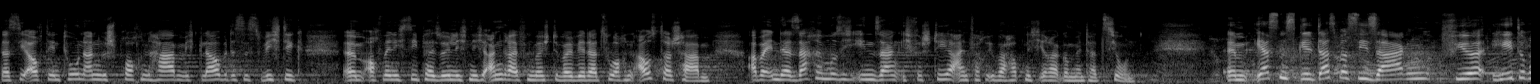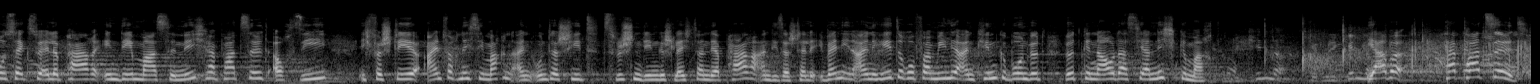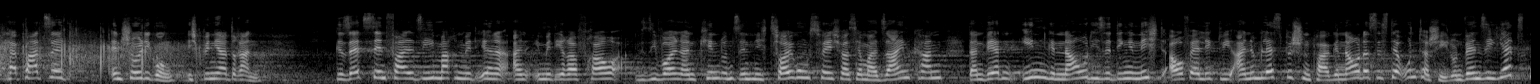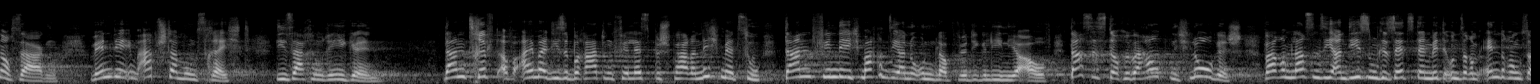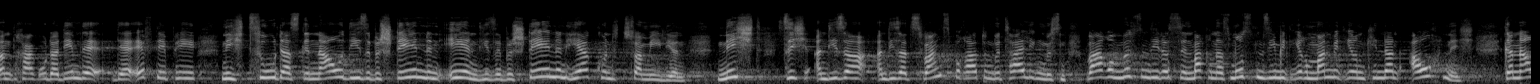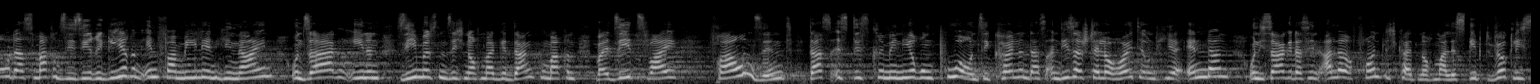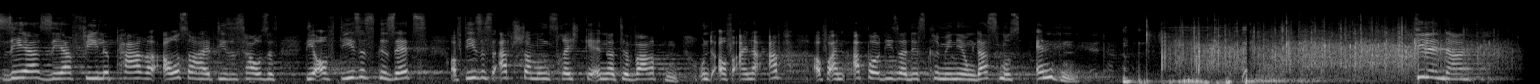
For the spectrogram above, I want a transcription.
dass Sie auch den Ton angesprochen haben. Ich glaube, das ist wichtig, ähm, auch wenn ich Sie persönlich nicht angreifen möchte, weil wir dazu auch einen Austausch haben. Aber in der Sache muss ich Ihnen sagen, ich verstehe einfach überhaupt nicht Ihre Argumentation. Ähm, erstens gilt das, was Sie sagen, für heterosexuelle Paare in dem Maße nicht, Herr Patzelt. Auch Sie, ich verstehe einfach nicht, Sie machen einen Unterschied zwischen den Geschlechtern der Paare an dieser Stelle. Wenn in eine Heterofamilie ein Kind geboren wird, wird genau das ja nicht gemacht. Ja, aber Herr Patzelt, Herr Patzelt, Entschuldigung, ich bin ja dran. Gesetzt den Fall, Sie machen mit, ihr, mit, Ihrer Frau, Sie wollen ein Kind und sind nicht zeugungsfähig, was ja mal sein kann, dann werden Ihnen genau diese Dinge nicht auferlegt wie einem lesbischen Paar. Genau das ist der Unterschied. Und wenn Sie jetzt noch sagen, wenn wir im Abstammungsrecht die Sachen regeln, dann trifft auf einmal diese Beratung für lesbische Paare nicht mehr zu. Dann, finde ich, machen Sie eine unglaubwürdige Linie auf. Das ist doch überhaupt nicht logisch. Warum lassen Sie an diesem Gesetz denn mit unserem Änderungsantrag oder dem der, der FDP nicht zu, dass genau diese bestehenden Ehen, diese bestehenden Herkunftsfamilien nicht sich an dieser, an dieser Zwangsberatung beteiligen müssen? Warum müssen Sie das denn machen? Das mussten Sie mit Ihrem Mann, mit Ihren Kindern auch nicht. Genau das machen Sie. Sie regieren in Familien hinein und sagen ihnen, Ihnen, Sie müssen sich noch mal Gedanken machen, weil Sie zwei Frauen sind, das ist Diskriminierung pur. Und Sie können das an dieser Stelle heute und hier ändern. Und ich sage das in aller Freundlichkeit noch mal. Es gibt wirklich sehr, sehr viele Paare außerhalb dieses Hauses, die auf dieses Gesetz, auf dieses Abstammungsrecht geänderte warten und auf, eine Ab, auf einen Abbau dieser Diskriminierung. Das muss enden. Vielen Dank.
